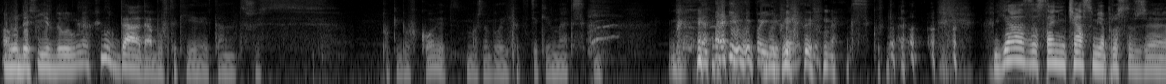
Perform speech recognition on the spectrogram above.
А ви десь їздили в Мексику? Ну да, да, був такий там щось. Поки був ковід, можна було їхати тільки в Мексику. І ви Ми поїхали. в Мексику. Я з останнім часом я просто вже.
